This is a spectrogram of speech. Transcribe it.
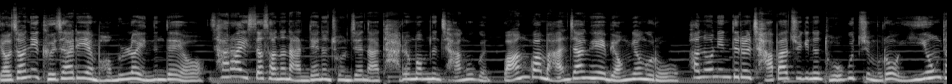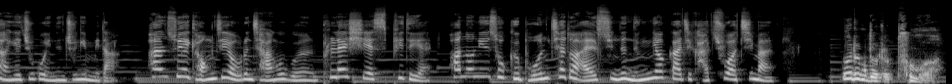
여전히 그 자리에 머물러 있는데요. 살아 있어서는 안 되는 존재나 다름없는 장욱은 왕과 만장회의 명령으로 환원인들을 잡아 죽이는 도구쯤으로 이용당해주고 있는 중입니다. 환수의 경지에 오른 장욱은 플래시의 스피드에 환원인 속 그 본체도 알 수 있는 능력까지 갖추었지만 얼음돌을 품어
